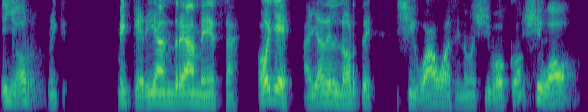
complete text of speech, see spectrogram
Señor. Mi, querida Andrea Mesa. Oye, allá del norte, Chihuahua, si no me equivoco. Chihuahua.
